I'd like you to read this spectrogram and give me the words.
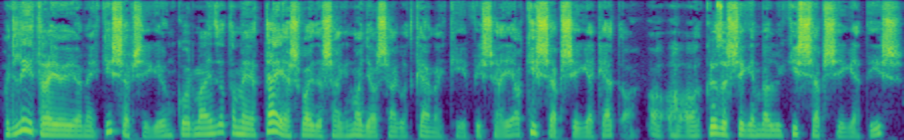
hogy létrejöjjön egy kisebbségi önkormányzat, amely a teljes vajdasági magyarságot kell, hogy a kisebbségeket, a, a, a közösségen belüli kisebbséget is,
